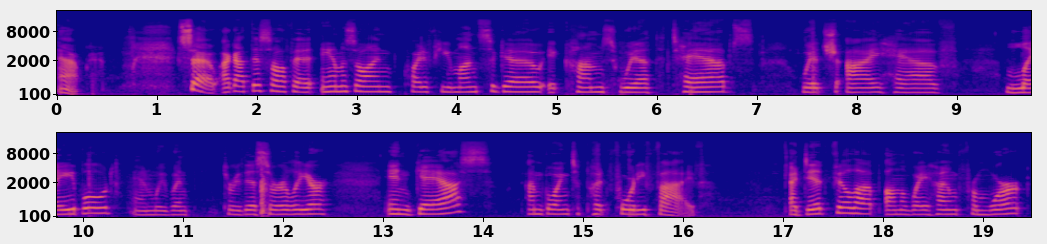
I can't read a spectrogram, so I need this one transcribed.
Ah, okay. So, I got this off at Amazon quite a few months ago. It comes with tabs, which I have labeled, and we went through this earlier. In gas, I'm going to put 45. I did fill up on the way home from work,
